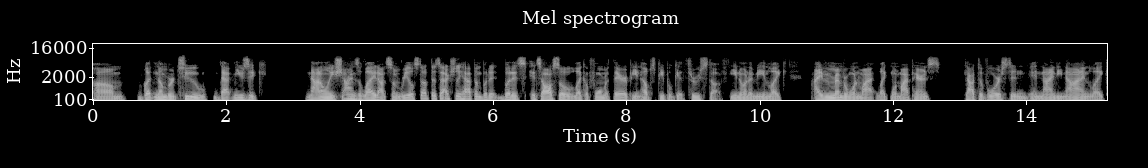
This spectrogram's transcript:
um but number two that music not only shines a light on some real stuff that's actually happened, but it but it's it's also like a form of therapy and helps people get through stuff. You know what I mean? Like I even remember when my like when my parents got divorced in in 99, like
